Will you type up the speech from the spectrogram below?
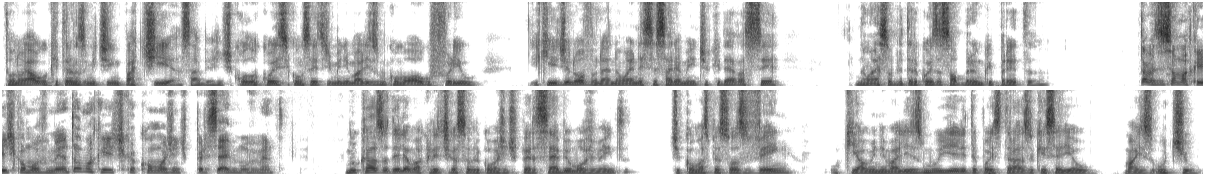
Então não é algo que transmite empatia, sabe? A gente colocou esse conceito de minimalismo como algo frio. E que, de novo, né, não é necessariamente o que deve ser. Não é sobre ter coisa só branco e preto, né? Tá, mas isso é uma crítica ao movimento ou uma crítica como a gente percebe o movimento? No caso dele, é uma crítica sobre como a gente percebe o movimento, de como as pessoas veem o que é o minimalismo, e ele depois traz o que seria o mais útil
